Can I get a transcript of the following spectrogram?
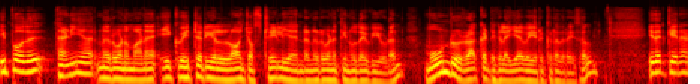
இப்போது தனியார் நிறுவனமான ஈக்குவேட்டரியல் லான்ச் ஆஸ்திரேலியா என்ற நிறுவனத்தின் உதவியுடன் மூன்று ராக்கெட்டுகளை ஏவ இருக்கிறது ரைசல் இதற்கென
